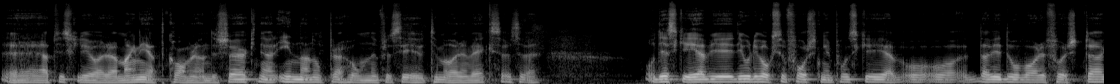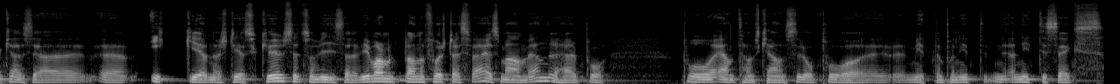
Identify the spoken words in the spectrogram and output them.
eh, att vi skulle göra magnetkameraundersökningar innan operationen för att se hur tumören växer och sådär. Och det skrev vi, det gjorde vi också forskning på och skrev och, och där vi då var det första kan jag säga eh, icke-universitetssjukhuset som visade, vi var bland de första i Sverige som använde det här på på ändtarmscancer då på eh, mitten på 90, 96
